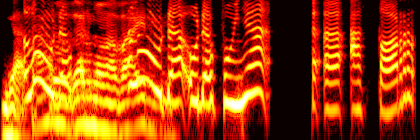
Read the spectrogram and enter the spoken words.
nggak Lu tahu udah- kan mau ngapain Lu udah udah punya eh, aktor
